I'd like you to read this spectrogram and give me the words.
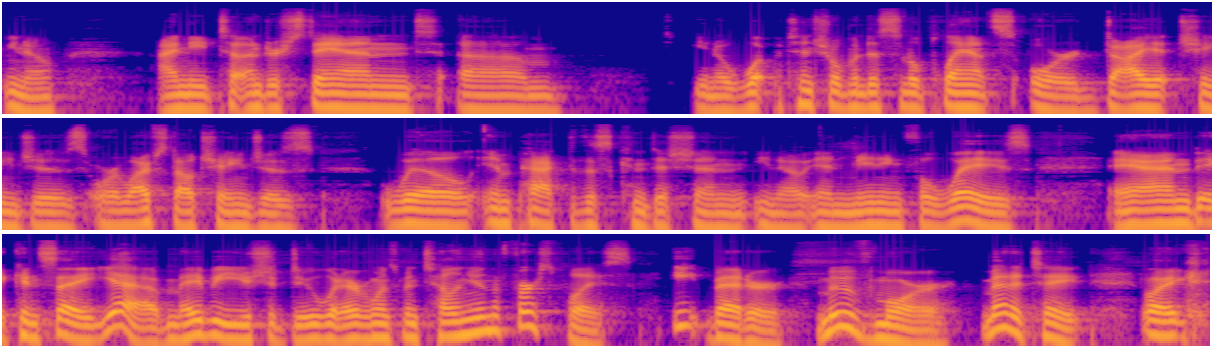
you know, I need to understand, um, you know, what potential medicinal plants or diet changes or lifestyle changes will impact this condition, you know, in meaningful ways and it can say, yeah, maybe you should do what everyone's been telling you in the first place: eat better, move more, meditate. Like,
